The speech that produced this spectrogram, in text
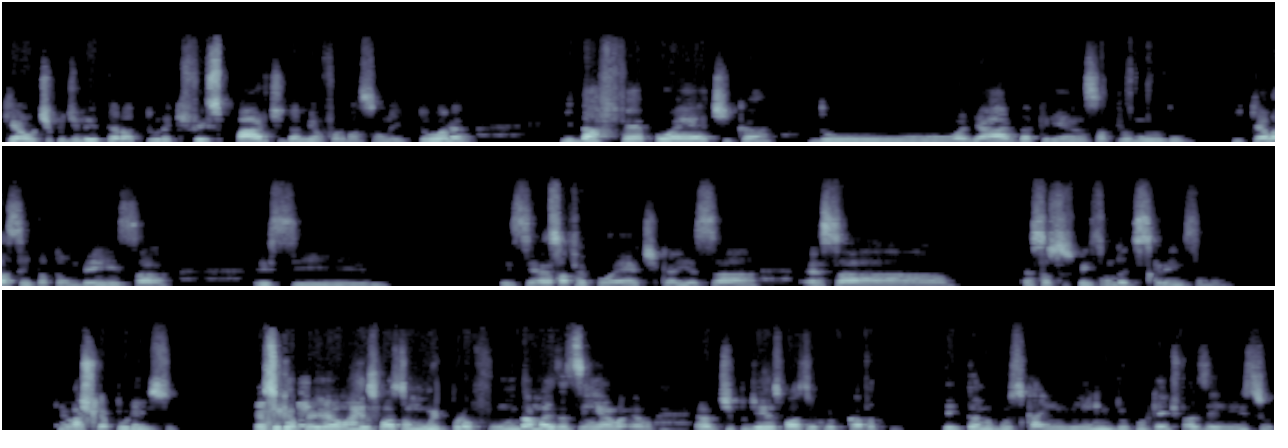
que é o tipo de literatura que fez parte da minha formação leitora, e da fé poética do olhar da criança para o mundo, e que ela aceita tão bem essa, esse, esse, essa fé poética e essa, essa, essa suspensão da descrença. Né? Eu acho que é por isso. Eu sei que é uma resposta muito profunda, mas assim, é, é, é o tipo de resposta que eu ficava tentando buscar em mim do porquê de fazer isso.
